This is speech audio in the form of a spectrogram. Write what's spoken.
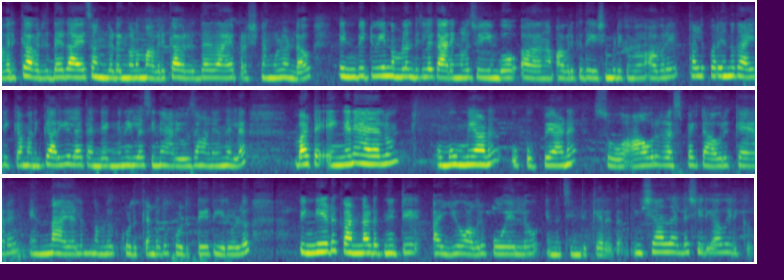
അവർക്ക് അവരുടേതായ സങ്കടങ്ങളും അവർക്ക് അവരുടേതായ പ്രശ്നങ്ങളും ഉണ്ടാവും. ഇൻ ബിറ്റ്വീൻ നമ്മൾ എന്തെങ്കിലും കാര്യങ്ങൾ ചെയ്യുമ്പോൾ അവർക്ക് ദേഷ്യം പിടിക്കുമ്പോൾ അവർ തള്ളി പറയുന്നതായിരിക്കാം. എനിക്കറിയില്ല തന്റെ എങ്ങനെയുള്ള സിനാരിയോസ് ആണെന്നല്ല. ബട്ട് എങ്ങനെയായാലും ഉമ്മ ഉമ്മയാണ് ഉപ്പുപ്പയാണ്. സോ ആ ഒരു റെസ്പെക്റ്റ് ആ ഒരു കെയർ എന്നായാലും നമ്മൾ കൊടുക്കേണ്ടത് കൊടുത്തേ തീരുള്ളൂ. പിന്നീട് കണ്ണടഞ്ഞിട്ട് അയ്യോ അവർ പോയല്ലോ എന്ന് ചിന്തിക്കരുത്. ഇൻഷാല്ല ശരിയാവുമായിരിക്കും.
